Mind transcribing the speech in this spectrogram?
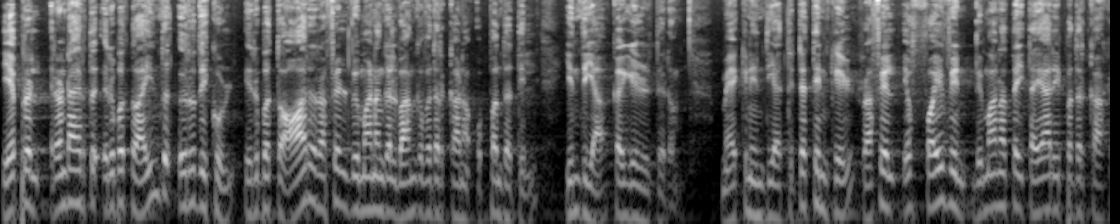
ஏப்ரல் இரண்டாயிரத்து இருபத்தி ஐந்து இறுதிக்குள் இருபத்தி ஆறு ரஃபேல் விமானங்கள் வாங்குவதற்கான ஒப்பந்தத்தில் இந்தியா கையெழுத்திடும். மேக் இன் இந்தியா திட்டத்தின் கீழ் ரஃபேல் எஃப் ஃபைவின் விமானத்தை தயாரிப்பதற்காக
